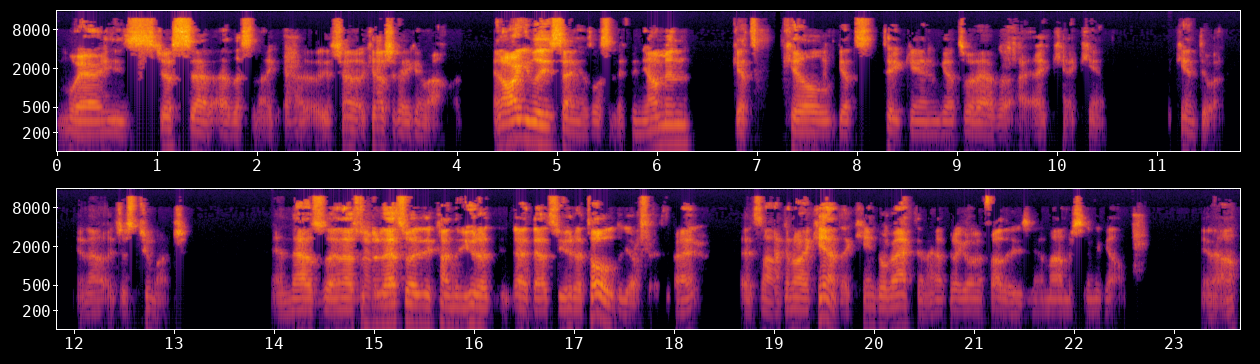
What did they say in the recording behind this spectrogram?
where he's just said, uh, "Listen, I, uh, and arguably he's saying is, listen, if Binyamin gets killed, gets taken, gets whatever, I, I, can't, I can't, I can't do it. You know, it's just too much." And that's and that's that's what the kind of Yehuda that, that's Yehuda told Yosef, right? It's not to. I can't. I can't go back him. How can I go my father? He's to mom is to kill him. You know.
